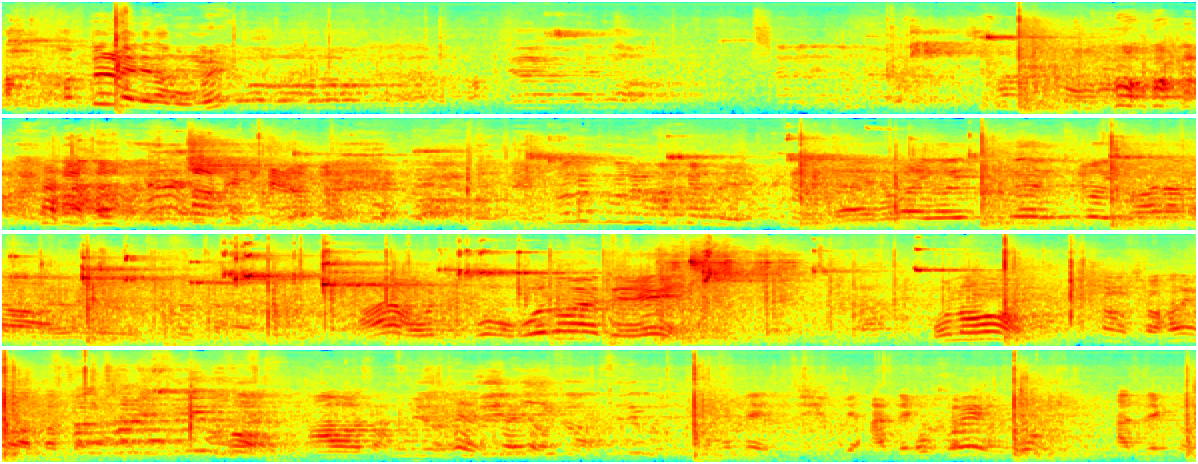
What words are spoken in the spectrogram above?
아, 확 돌려야 되나 몸을? 야, 정말 이거 이거 이거 썼잖아. 아, 어디 뭐, 뭐 넣어야 돼? 뭐 넣어? 형저 하는 거 맞았어. 어. 아, 맞아. 근데 안될 거. 그거. 안될 거.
